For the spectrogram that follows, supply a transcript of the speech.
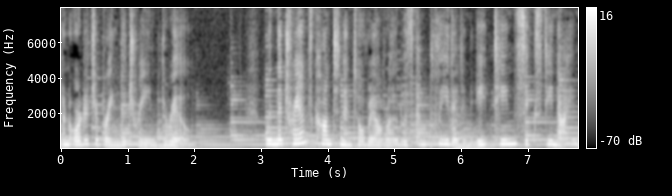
in order to bring the train through. When the Transcontinental Railroad was completed in 1869,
